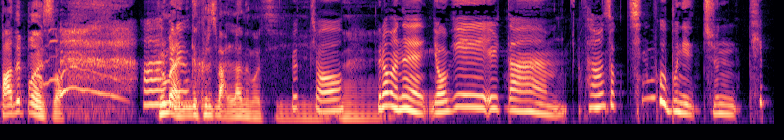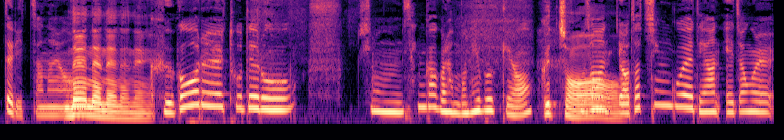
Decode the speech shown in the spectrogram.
받을 뻔했어. 아, 그러면 그래요? 안 돼. 그러지 말라는 거지. 그렇죠. 네. 그러면은 여기 일단 사연 속 친구분이 준 팁들 있잖아요. 네네네네네. 그거를 토대로 좀 생각을 한번 해볼게요. 그쵸. 우선 여자친구에 대한 애정을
